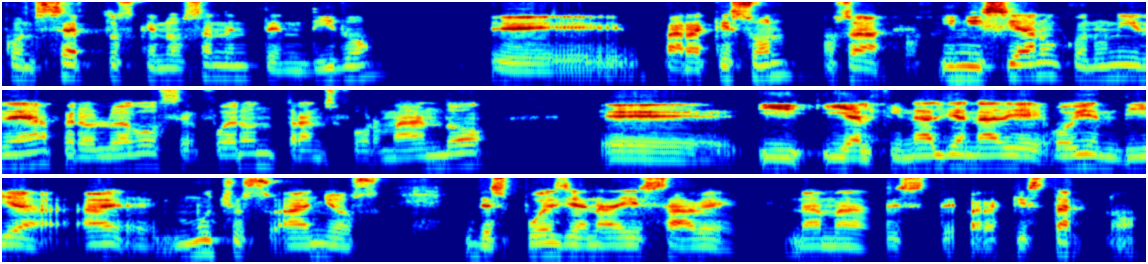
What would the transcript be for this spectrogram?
conceptos que no se han entendido eh, para qué son. O sea, iniciaron con una idea, pero luego se fueron transformando eh, y, al final ya nadie, hoy en día, muchos años después ya nadie sabe nada más este, para qué están, ¿no?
